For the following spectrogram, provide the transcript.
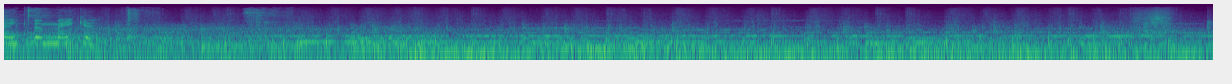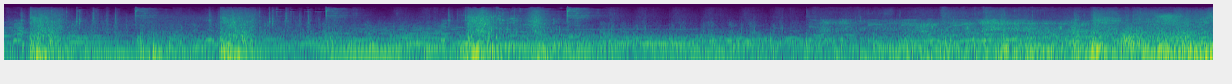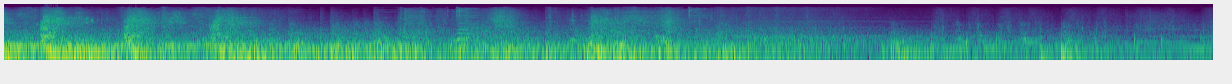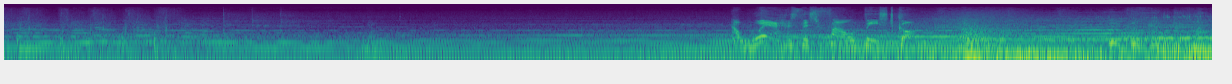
thank the Maker. Now where has this foul beast gone?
